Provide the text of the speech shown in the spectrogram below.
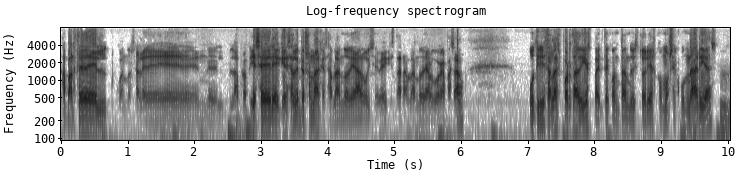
aparte del cuando sale de, de, la propia serie, que salen personajes hablando de algo y se ve que están hablando de algo que ha pasado, utilizar las portadillas para irte contando historias como secundarias mm.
